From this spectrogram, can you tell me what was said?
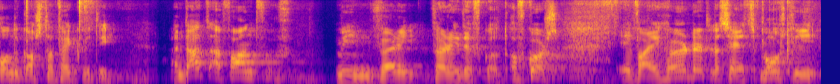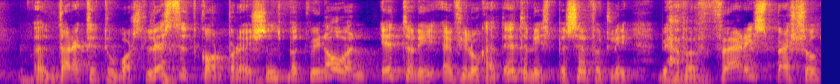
on the cost of equity? And that I found I mean, very, very difficult. Of course, if I heard it, let's say it's mostly uh, directed towards listed corporations, but we know in Italy, if you look at Italy specifically, we have a very special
